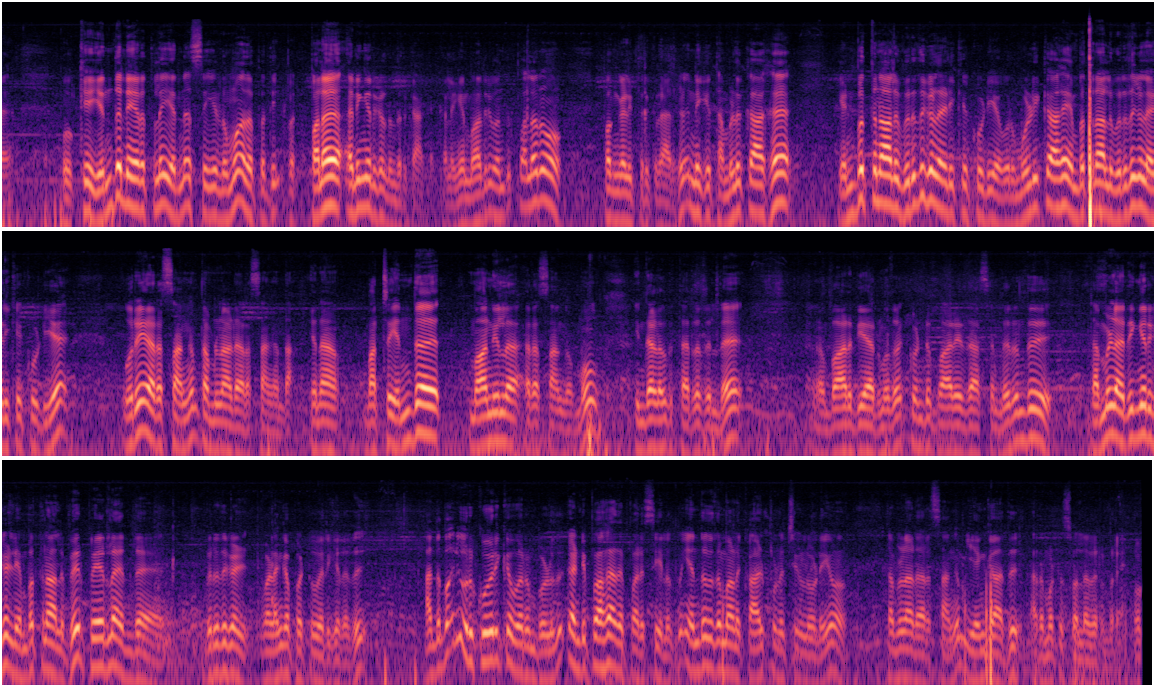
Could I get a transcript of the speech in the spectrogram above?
ஓகே எந்த நேரத்தில் என்ன செய்யணுமோ அதை பற்றி பல அறிஞர்கள் இருந்திருக்காங்க கலைஞர் மாதிரி வந்து பலரும் பங்களித்திருக்கிறார்கள். இன்றைக்கி தமிழுக்காக எண்பத்தி நாலு விருதுகள் அளிக்கக்கூடிய ஒரு மொழிக்காக எண்பத்தி நாலு விருதுகள் அளிக்கக்கூடிய ஒரே அரசாங்கம் தமிழ்நாடு அரசாங்கம் தான். ஏன்னா மற்ற எந்த மாநில அரசாங்கமும் இந்த அளவுக்கு தர்றதில்லை. பாரதியார் முதற்கொண்டு பாரதிதாசன்லேருந்து தமிழ் அறிஞர்கள் எண்பத்தி நாலு பேர் பேரில் இந்த விருதுகள் வழங்கப்பட்டு வருகிறது. அந்த மாதிரி ஒரு கோரிக்கை வரும் பொழுது கண்டிப்பாக அதை பரிசீலிக்கும். எந்த விதமான காழ்ப்புணர்ச்சிகளோடையும் தமிழ்நாடு அரசாங்கம் இயங்காது. அதை மட்டும் சொல்ல விரும்புகிறேன்.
